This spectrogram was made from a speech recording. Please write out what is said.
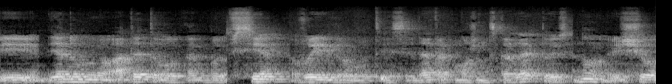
И я думаю, от этого как бы все выигрывают, если да, так можно сказать. То есть, ну, еще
